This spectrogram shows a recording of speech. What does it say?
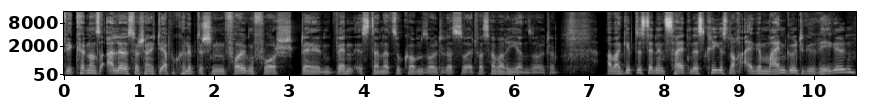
Wir können uns alle wahrscheinlich die apokalyptischen Folgen vorstellen, wenn es dann dazu kommen sollte, dass so etwas havarieren sollte. Aber gibt es denn in Zeiten des Krieges noch allgemeingültige Regeln?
